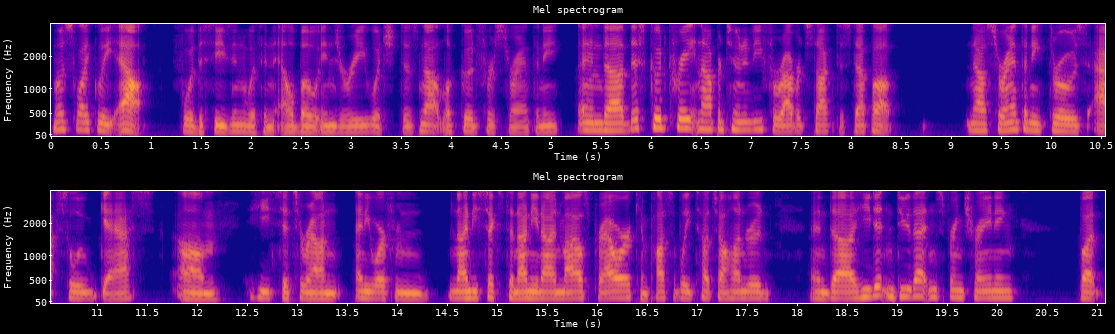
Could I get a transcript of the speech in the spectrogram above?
most likely out for the season with an elbow injury, which does not look good for Seranthony. And uh, this could create an opportunity for Robert Stock to step up. Now, Seranthony throws absolute gas. Um, he sits around anywhere from 96 to 99 miles per hour, can possibly touch 100. And uh, he didn't do that in spring training, but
